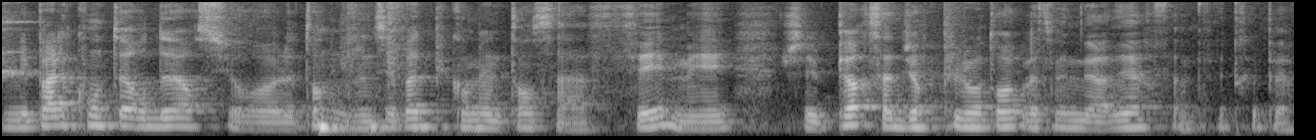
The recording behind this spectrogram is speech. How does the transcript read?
je n'ai pas le compteur d'heures sur euh, le temps, donc je ne sais pas depuis combien de temps ça a fait, mais j'ai peur que ça dure plus longtemps que la semaine dernière, ça me fait très peur.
